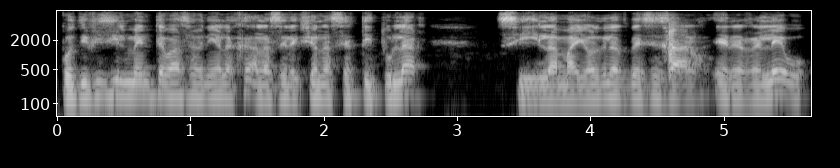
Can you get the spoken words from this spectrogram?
pues difícilmente vas a venir a la selección a ser titular, si la mayor de las veces claro. eres, relevo.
